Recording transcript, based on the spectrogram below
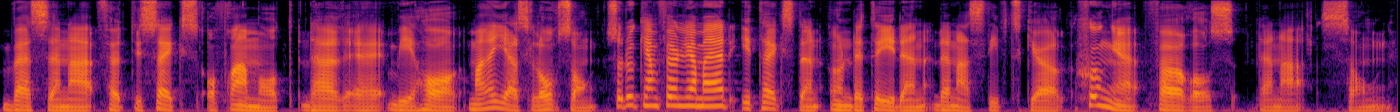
verserna 46 och framåt, där eh, vi har Marias lovsång, så du kan följa med i texten under tiden denna stiftskör sjunger för oss denna sång.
